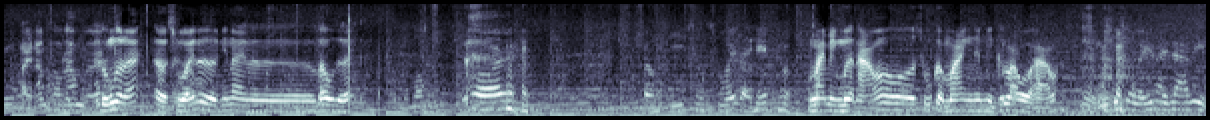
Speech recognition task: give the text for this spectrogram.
cũng phải năm sáu năm rồi đấy. Đúng rồi đấy, ở suối là được như này là lâu rồi đấy. Hôm nay mình mượn áo chú cầm anh nên mình cứ lau vào áo. Cứ lấy cái này ra đi.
